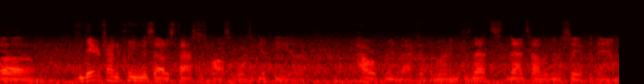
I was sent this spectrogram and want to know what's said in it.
Um, they're trying to clean this out as fast as possible to get the uh, power plant back up and running because that's that's how they're going to save the dam.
